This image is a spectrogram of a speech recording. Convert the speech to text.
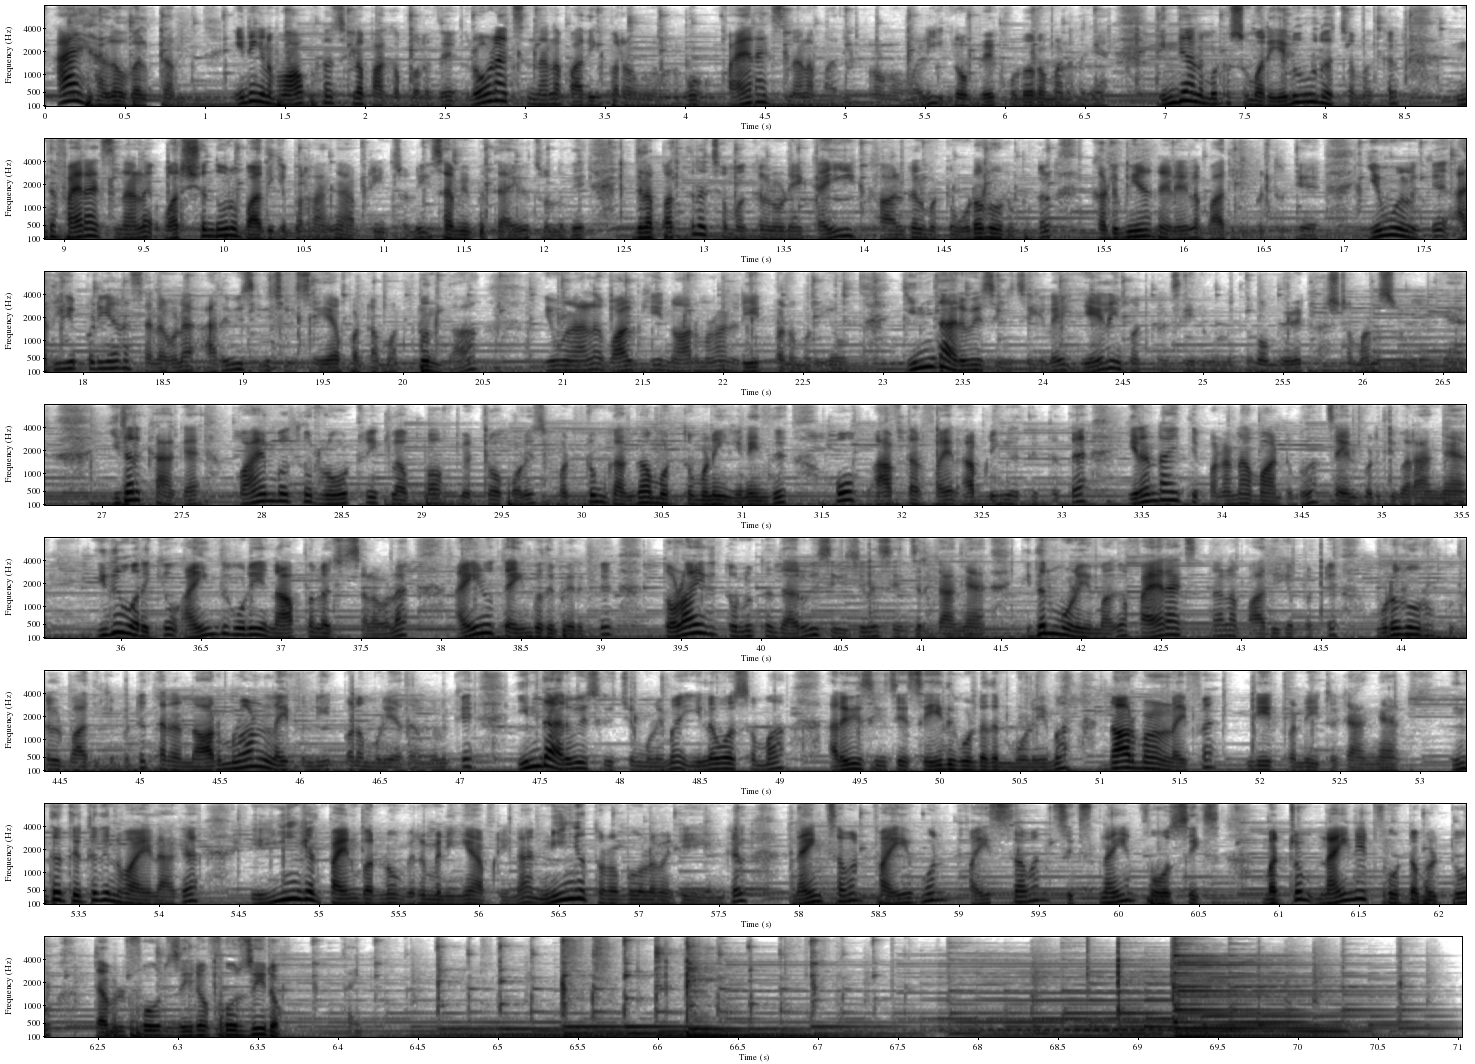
ஹாய் ஹலோ வெல்கம் இன்றைக்கி நம்ம ஆப்போசிட்டில் பார்க்க போகிறது ரோட் ஆக்சிடென்டால் பாதிக்கப்படுறவங்களுக்கும் ஃபயர் ஆக்சிடென்டால் பாதிக்கப்படுறவங்க வழி ரொம்பவே கொடூரமானதுங்க இந்தியாவில் மட்டும் சுமார் எழுபது லட்சம் மக்கள் இந்த ஃபயர் ஆக்சிடென்டால் வருஷந்தோறும் பாதிக்கப்படுறாங்க அப்படின்னு சொல்லி சமீபத்த ஆய்வு சொல்லுது. இதில் பத்து லட்சம் மக்களுடைய கை கால்கள் மற்றும் உடல் உறுப்புகள் கடுமையான நிலையில் பாதிக்கப்பட்டிருக்கு. இவங்களுக்கு அதிகப்படியான செலவில் அறுவை சிகிச்சை செய்யப்பட்டால் மட்டும்தான் இவங்களால் வாழ்க்கையை நார்மலாக லீட் பண்ண முடியும். இந்த அறுவை சிகிச்சைகளை ஏழை மக்கள் செய்து கொள்வது ரொம்பவே கஷ்டமான சொல்லுவீங்க இதற்காக Coimbatore rotary club of metropolis மற்றும் கங்கா மருத்துவமனை இணைந்து ஹோப் ஆஃப்டர் ஃபயர் அப்படிங்கிற திட்டத்தை இரண்டாயிரத்தி பன்னெண்டாம் ஆண்டு முதல் செயல்படுத்தி வராங்க. இது வரைக்கும் ஐந்து கோடி நாற்பது லட்சம் செலவில் ஐநூற்றி ஐம்பது பேருக்கு தொள்ளாயிரத்தி தொண்ணூத்தஞ்சு அறுவை சிகிச்சைகளை செஞ்சுருக்காங்க. இதன் மூலியமாக ஃபயர் ஆக்சிடென்டால் பாதிக்கப்பட்டு உடல் உறுப்புகள் பாதிக்கப்பட்டு தன்னை நார்மலான லைஃப்பை லீட் பண்ண முடியாதவங்களுக்கு இந்த அறுவை சிகிச்சை மூலிமா இலவசமாக அறுவை சிகிச்சை செய்து கொண்டதன் மூலிமா நார்மலான லைஃப்பை லீட் பண்ணிகிட்டு இருக்காங்க. இந்த திட்டத்தின் வாயிலாக நீங்கள் பயன்பெறணும் விரும்புனீங்க அப்படின்னா நீங்கள் தொடர்பு கொள்ள வேண்டிய எண்கள் nine seven five one five seven six nine four six மற்றும் nine eight four double two double four zero four zero.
